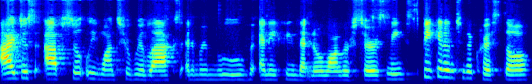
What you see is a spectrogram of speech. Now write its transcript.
I just absolutely want to relax and remove anything that no longer serves me, speak it into the crystal,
